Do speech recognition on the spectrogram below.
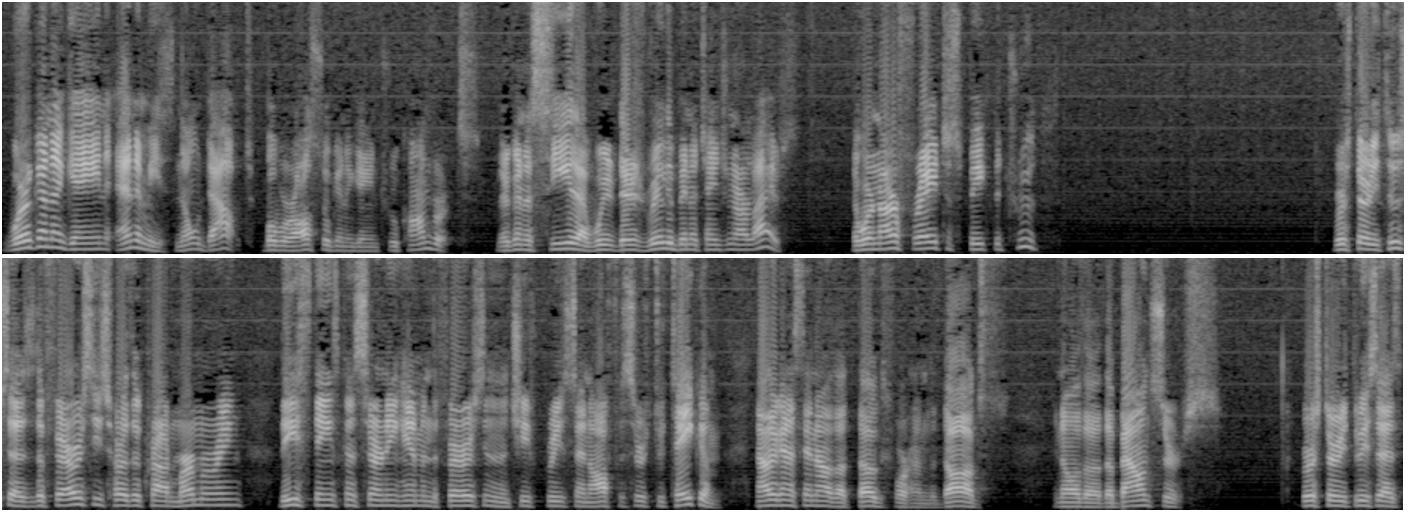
we're going to gain enemies, no doubt, but we're also going to gain true converts. They're going to see that there's really been a change in our lives, that we're not afraid to speak the truth. Verse 32 says, The Pharisees heard the crowd murmuring these things concerning him, and the Pharisees and the chief priests and officers to take him. Now they're going to send out the thugs for him, the dogs, you know, the, the bouncers. Verse 33 says,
